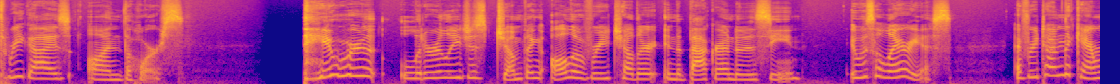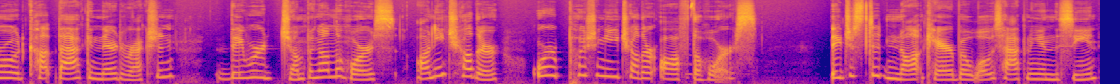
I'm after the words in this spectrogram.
three guys on the horse. They were literally just jumping all over each other in the background of the scene. It was hilarious. Every time the camera would cut back in their direction, they were jumping on the horse, on each other, or pushing each other off the horse. They just did not care about what was happening in the scene,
